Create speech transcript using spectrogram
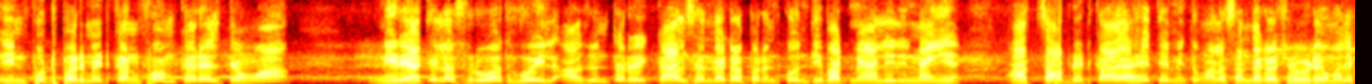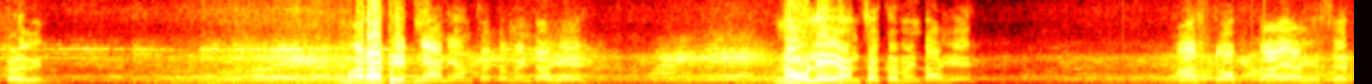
input permit confirm करेल तेव्हा निर्यातीला सुरुवात होईल. अजून तर काल संध्याकाळपर्यंत कोणती बातमी आलेली नाही आहे आजचा अपडेट काय आहे ते मी तुम्हाला संध्याकाळच्या व्हिडिओमध्ये कळवेल मराठी ज्ञान यांचा कमेंट आहे. नवले यांचा कमेंट आहे. आज टॉप काय आहे सर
